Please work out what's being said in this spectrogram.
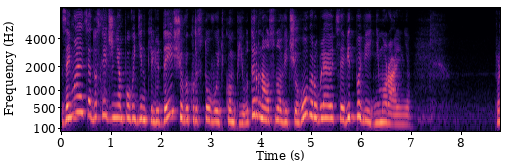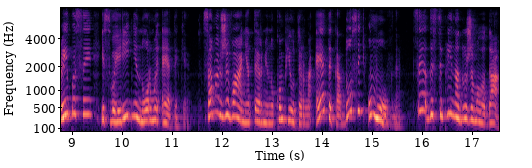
займається дослідженням поведінки людей, що використовують комп'ютер, на основі чого виробляються відповідні моральні приписи і своєрідні норми етики. Саме вживання терміну комп'ютерна етика досить умовне. Це дисципліна дуже молода.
